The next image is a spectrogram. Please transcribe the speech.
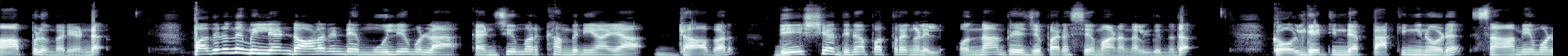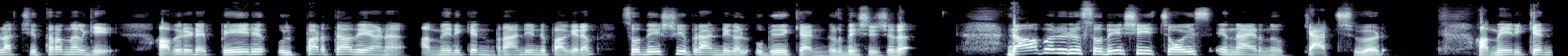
ആപ്പിളും വരെയുണ്ട്. പതിനൊന്ന് മില്യൺ ഡോളറിന്റെ മൂല്യമുള്ള കൺസ്യൂമർ കമ്പനിയായ ഡാബർ ദേശീയ ദിനപത്രങ്ങളിൽ ഒന്നാം പേജ് പരസ്യമാണ് നൽകുന്നത്. കോൾഗേറ്റിന്റെ പാക്കിങ്ങിനോട് സാമ്യമുള്ള ചിത്രം നൽകി അവരുടെ പേര് ഉൾപ്പെടുത്താതെയാണ് അമേരിക്കൻ ബ്രാൻഡിന് പകരം സ്വദേശി ബ്രാൻഡുകൾ ഉപയോഗിക്കാൻ നിർദ്ദേശിച്ചത്. ഡാബർ ഒരു സ്വദേശി ചോയ്സ് എന്നായിരുന്നു ക്യാച്ച് വേർഡ്. അമേരിക്കൻ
